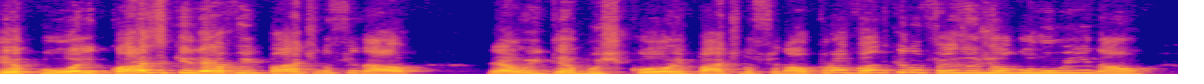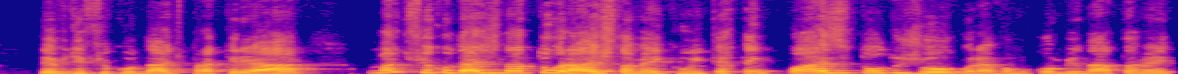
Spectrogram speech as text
recuou e quase que leva o empate no final. Né? O Inter buscou o empate no final, provando que não fez um jogo ruim, não. Teve dificuldade para criar, mas dificuldades naturais também, que o Inter tem quase todo jogo, né? Vamos combinar também,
